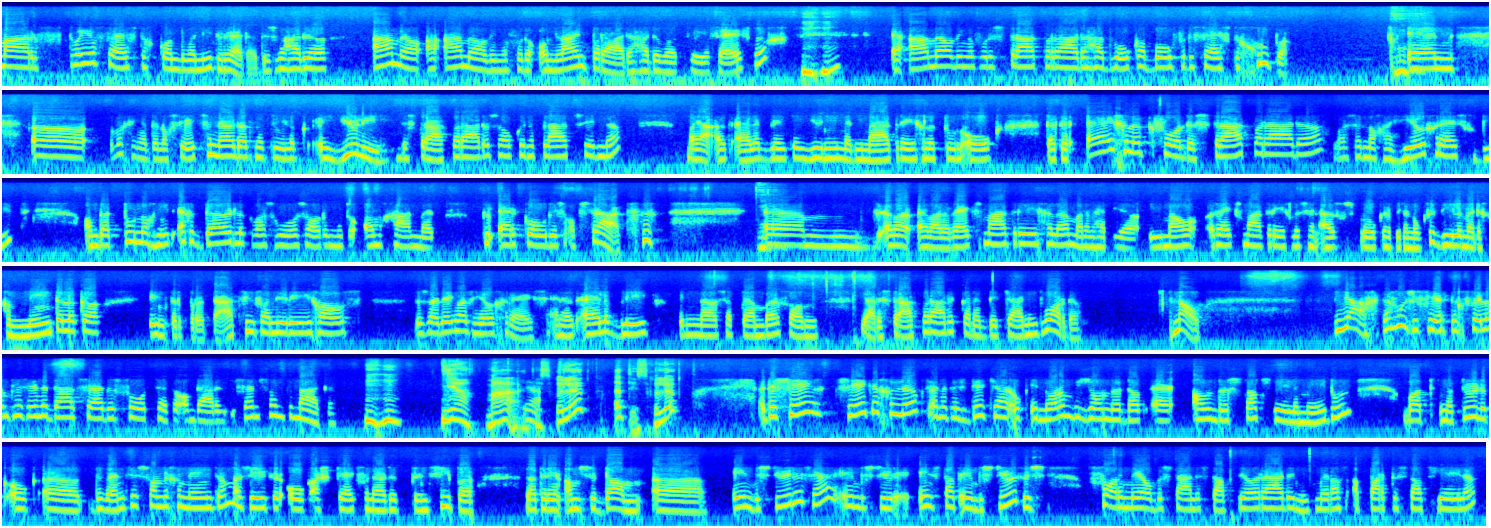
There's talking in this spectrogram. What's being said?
maar 52 konden we niet redden. Dus we hadden aanmel aanmeldingen voor de online parade hadden we 52. Mm En aanmeldingen voor de straatparade hadden we ook al boven de 50 groepen. Mhm. En uh, we gingen er nog steeds vanuit dat natuurlijk in juli de straatparade zou kunnen plaatsvinden. Maar ja, uiteindelijk bleek in juni met die maatregelen toen ook dat er eigenlijk voor de straatparade was er nog een heel grijs gebied. Omdat toen nog niet echt duidelijk was hoe we zouden moeten omgaan met QR-codes op straat. Ehm, er, waren rijksmaatregelen, maar dan heb je eenmaal rijksmaatregelen zijn uitgesproken, heb je dan ook te dealen met de gemeentelijke interpretatie van die regels. Dus dat ding was heel grijs. En uiteindelijk bleek in uh, september van, ja, de straatparade kan het dit jaar niet worden. Nou, ja, dan moet je 40 filmpjes inderdaad verder voortzetten om daar een event van te maken. Mhm. Ja, maar het is gelukt. Het is gelukt. Het is zeker, zeker gelukt en het is dit jaar ook enorm bijzonder dat er andere stadsdelen meedoen. Wat natuurlijk ook uh, de wens is van de gemeente, maar zeker ook als je kijkt vanuit het principe dat er in Amsterdam uh, één bestuur is, hè? Één, bestuur, één stad, één bestuur. Dus formeel bestaande stadsdeelraden, niet meer als aparte stadsdelen.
